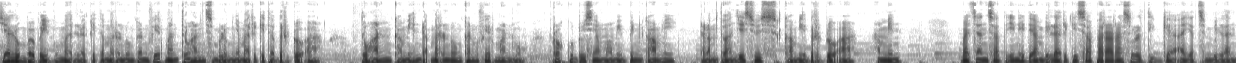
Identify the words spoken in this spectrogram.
Shalom Bapak Ibu, marilah kita merenungkan firman Tuhan sebelumnya mari kita berdoa. Tuhan, kami hendak merenungkan firman-Mu. Roh Kudus yang memimpin kami, dalam Tuhan Yesus kami berdoa. Amin. Bacaan saat ini diambil dari kisah para rasul 3 ayat 19,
